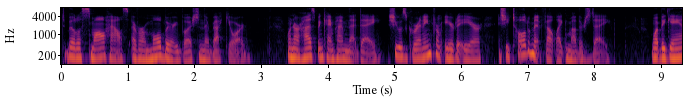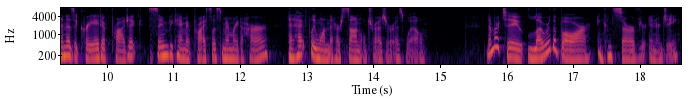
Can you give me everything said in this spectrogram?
to build a small house over a mulberry bush in their backyard. When her husband came home that day, she was grinning from ear to ear, and she told him it felt like Mother's Day. What began as a creative project soon became a priceless memory to her, and hopefully one that her son will treasure as well. Number two, lower the bar and conserve your energy.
